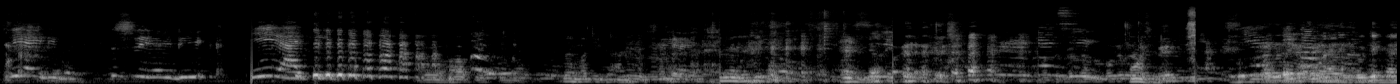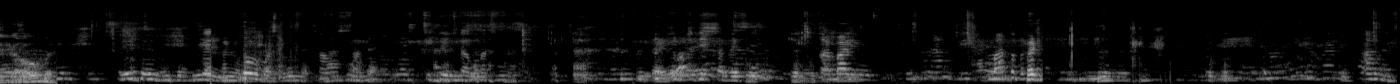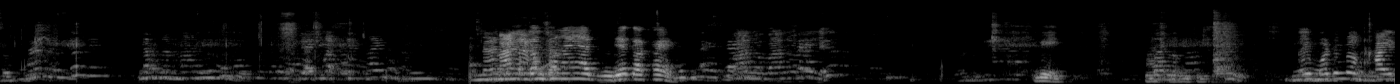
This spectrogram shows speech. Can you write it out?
CID CID Iya. you. ભેગા ખાય બે નહીં મોટી માં ખાઈ.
